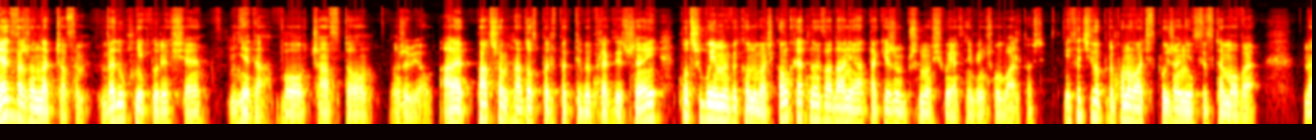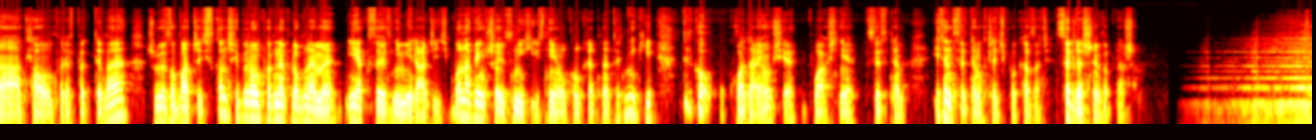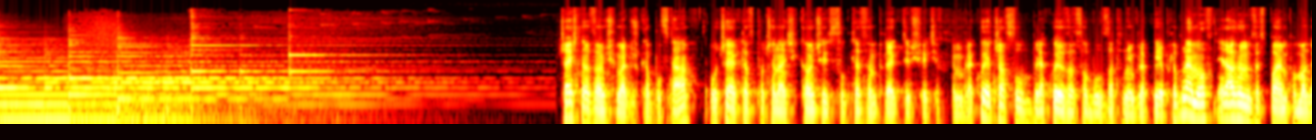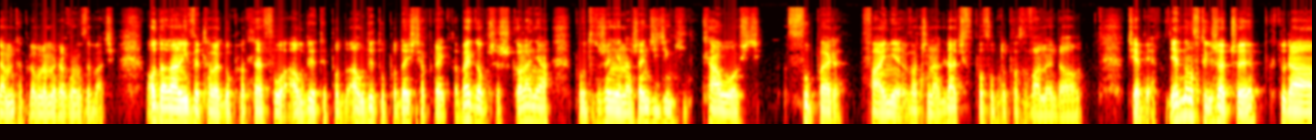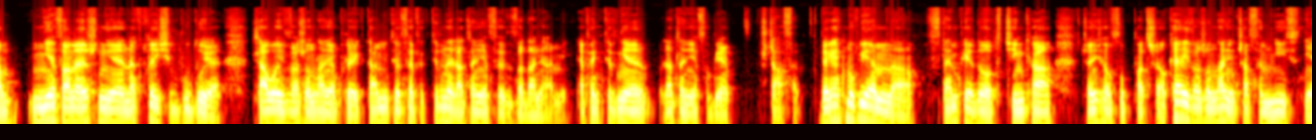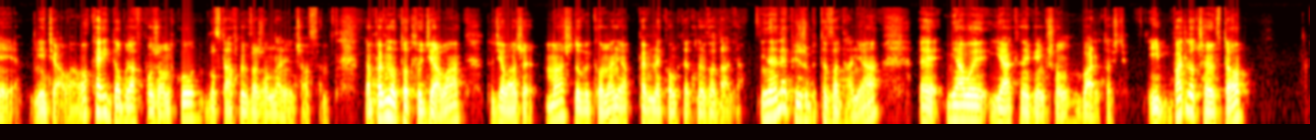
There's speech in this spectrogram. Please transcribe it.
Jak zarządzać czasem? Według niektórych się nie da, bo czas to żywioł. Ale patrząc na to z perspektywy praktycznej, potrzebujemy wykonywać konkretne zadania, takie, żeby przynosiły jak największą wartość. I chcę Ci zaproponować spojrzenie systemowe na całą perspektywę, żeby zobaczyć skąd się biorą pewne problemy i jak sobie z nimi radzić, bo na większość z nich istnieją konkretne techniki, tylko układają się właśnie w system. I ten system chcę Ci pokazać. Serdecznie zapraszam. Cześć, nazywam się Mariusz Kapufta. Uczę, jak rozpoczynać i kończyć z sukcesem projekty w świecie, w którym brakuje czasu, brakuje zasobów, za to nie brakuje problemów razem z zespołem pomagamy te problemy rozwiązywać. Od analizy całego procesu, audyty, pod, audytu podejścia projektowego, przez szkolenia, po narzędzi, dzięki całość super fajnie zaczyna grać w sposób dopasowany do ciebie. Jedną z tych rzeczy, która niezależnie, na której się buduje całość zarządzania projektami, to jest efektywne radzenie sobie z zadaniami, efektywnie radzenie sobie z czasem. Tak jak mówiłem na wstępie do odcinka, część osób patrzy, ok, zarządzanie czasem nie istnieje, nie działa. Ok, dobra, w porządku, zostawmy zarządzanie czasem. Na pewno to, co działa, to działa, że masz do wykonania pewne konkretne zadania. I najlepiej, żeby te zadania e, miały jak największą wartość. I bardzo często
